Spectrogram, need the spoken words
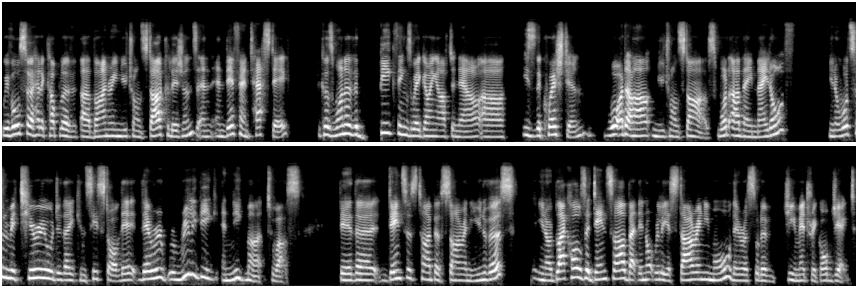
we've also had a couple of uh, binary neutron star collisions, and, and they're fantastic because one of the big things we're going after now are, is the question what are neutron stars? What are they made of? You know, what sort of material do they consist of? They're, they're a really big enigma to us. They're the densest type of star in the universe. You know, black holes are denser, but they're not really a star anymore. They're a sort of geometric object.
